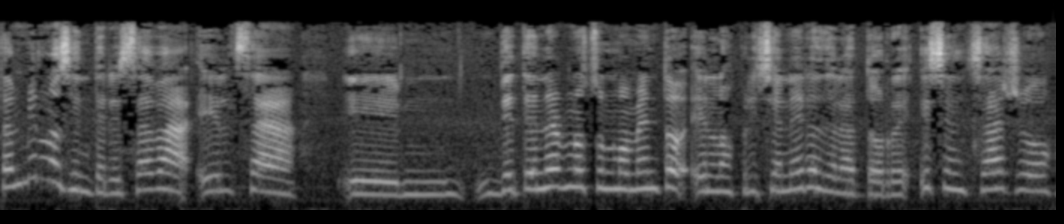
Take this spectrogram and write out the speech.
También nos interesaba, Elsa, eh, detenernos un momento en Los Prisioneros de la Torre, ese ensayo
